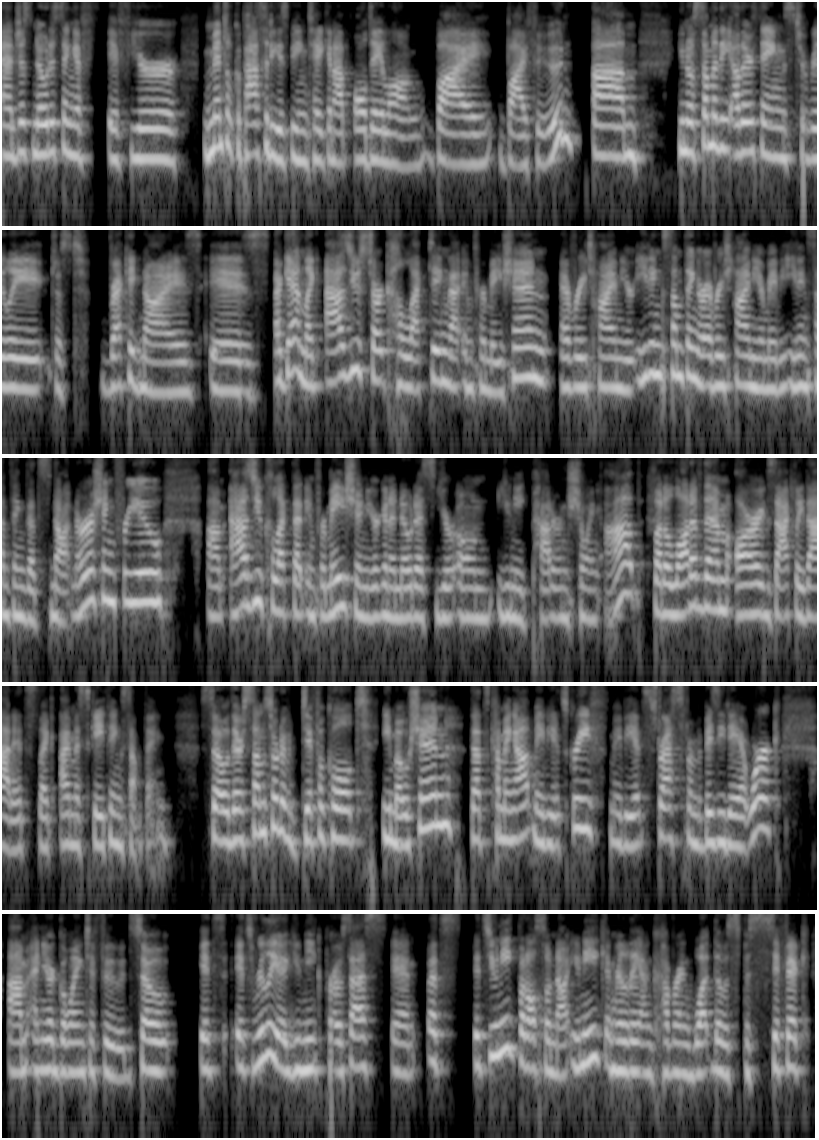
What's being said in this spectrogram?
And just noticing if if your mental capacity is being taken up all day long by by food. Um, you know, some of the other things to really just recognize is again, like as you start collecting that information every time you're eating something or every time you're maybe eating something that's not nourishing for you, um, as you collect that information, you're going to notice your own unique patterns showing up. But a lot of them are exactly that. It's like I'm escaping something. So there's some sort of difficult emotion that's coming up. Maybe it's grief, maybe it's stress from a busy day at work, um, and you're going to food. So it's it's really a unique process and it's it's unique but also not unique and really uncovering what those specific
